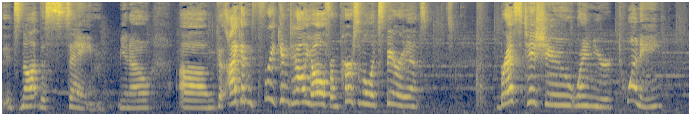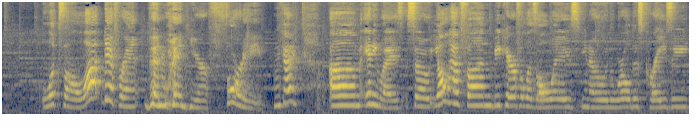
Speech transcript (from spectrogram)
it's not the same. You know, because um, I can freaking tell y'all from personal experience, breast tissue when you're 20 looks a lot different than when you're 40. Okay? Um, anyways, so y'all have fun. Be careful as always. You know, the world is crazy.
